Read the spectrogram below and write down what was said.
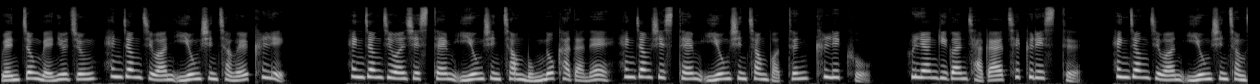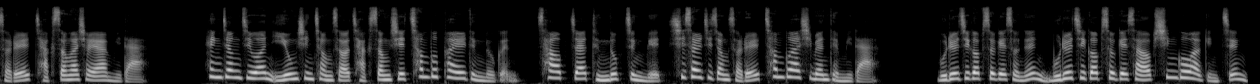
왼쪽 메뉴 중 행정지원 이용 신청을 클릭. 행정지원 시스템 이용 신청 목록 하단에 행정 시스템 이용 신청 버튼 클릭 후 훈련기관 자가 체크리스트 행정지원 이용 신청서를 작성하셔야 합니다. 행정지원 이용 신청서 작성 시 첨부 파일 등록은 사업자 등록증 및 시설 지정서를 첨부하시면 됩니다. 무료직업 소개서는 무료직업 소개사업 신고 확인증,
